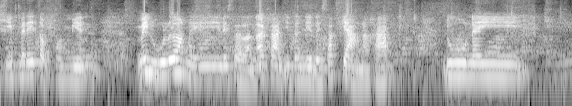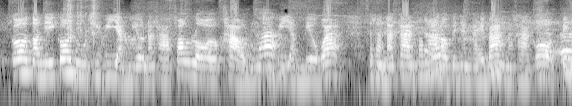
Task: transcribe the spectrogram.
คลิปไม่ได้ตอบคอมเมนต์ไม่รู้เรื่องในในสถานการณ์อินเทอร์เน็ตเลยสักอย่างนะคะ ดูในก็ตอนนี้ก็ดูทีวีอย่างเดียวนะคะ เฝ้ารอข่าวดูทีวีอย่างเดียวว่า สถานการณ์พม่าเราเป็นยังไงบ้างนะคะ ก็เป็น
